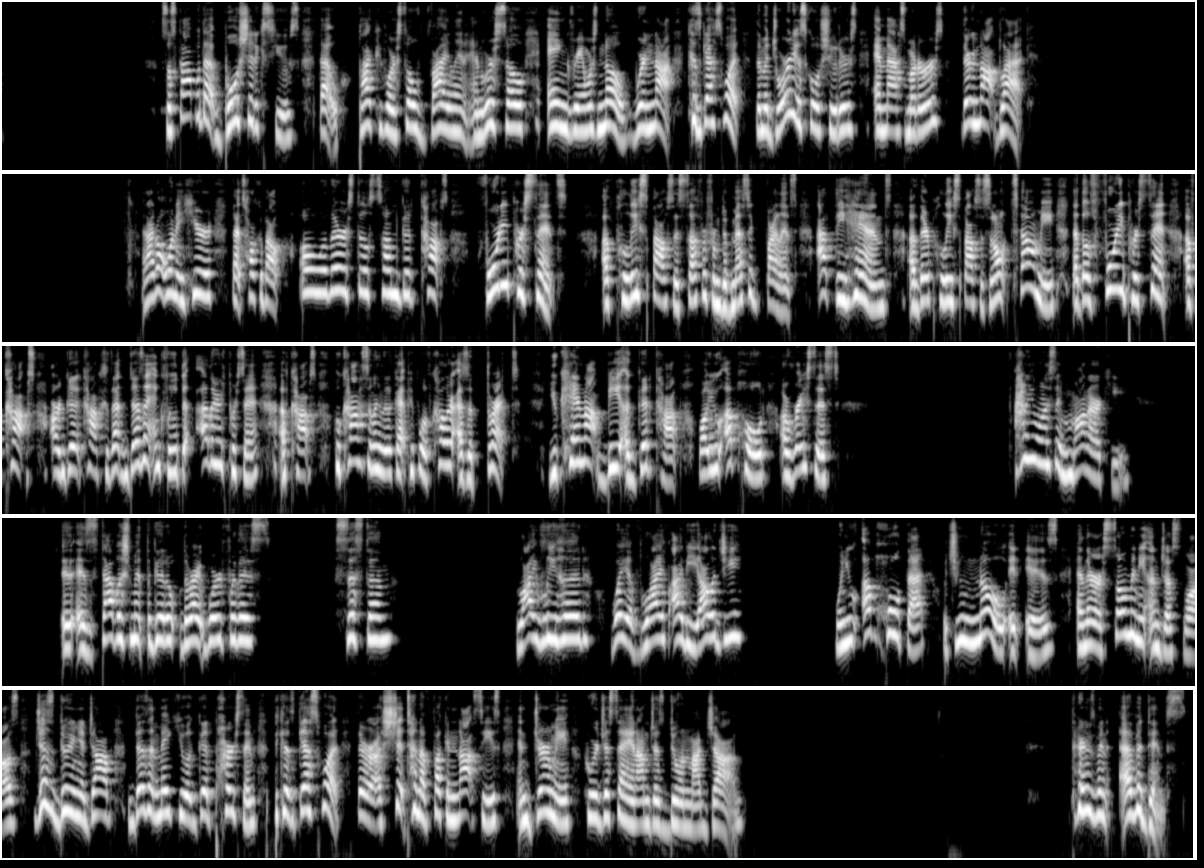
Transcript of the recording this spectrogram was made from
So stop with that bullshit excuse that black people are so violent and we're so angry and we're no, we're not. Cause guess what? The majority of school shooters and mass murderers, they're not black. And I don't want to hear that talk about, oh, well, there are still some good cops. 40% of police spouses suffer from domestic violence at the hands of their police spouses. So don't tell me that those 40% of cops are good cops because that doesn't include the other percent of cops who constantly look at people of color as a threat. You cannot be a good cop while you uphold a racist, I don't even want to say monarchy. Is establishment the good, the right word for this? System? Livelihood? way of life, ideology, when you uphold that, which you know it is, and there are so many unjust laws, just doing your job doesn't make you a good person because guess what? There are a shit ton of fucking Nazis in Germany who are just saying, I'm just doing my job. There's been evidence,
